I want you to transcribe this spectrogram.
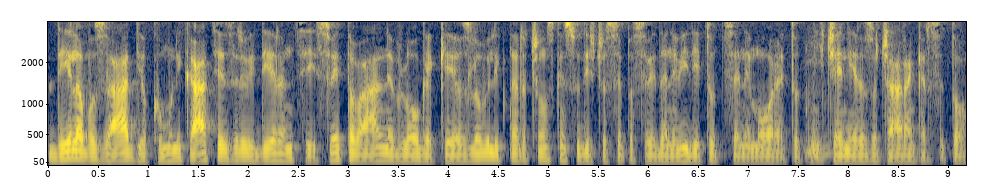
dela v zadju, komunikacije z revidiranci, svetovalne vloge, ki jo zelo veliko na računskem sodišču se pa seveda ne vidi, tudi se ne more, tudi nihče ni razočaran, ker se to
